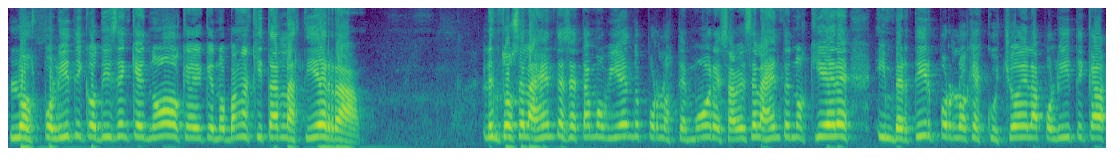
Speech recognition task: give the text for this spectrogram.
Los políticos dicen que no, que, que nos van a quitar la tierra. Entonces la gente se está moviendo por los temores. A veces la gente no quiere invertir por lo que escuchó de la política,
